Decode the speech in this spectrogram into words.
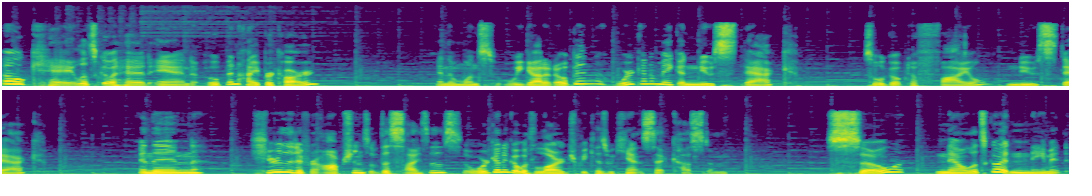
Okay, let's go ahead and open HyperCard. And then once we got it open, we're gonna make a new stack. So we'll go up to File, New Stack, and then here are the different options of the sizes. We're going to go with large because we can't set custom. So now let's go ahead and name it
